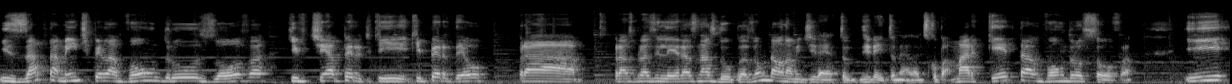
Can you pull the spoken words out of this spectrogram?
Exatamente pela Vondruzova, que, tinha per que, que perdeu para as brasileiras nas duplas. Vamos dar o um nome direto, direito nela, desculpa. Marqueta Vondrosova. E,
